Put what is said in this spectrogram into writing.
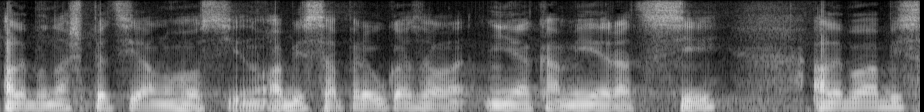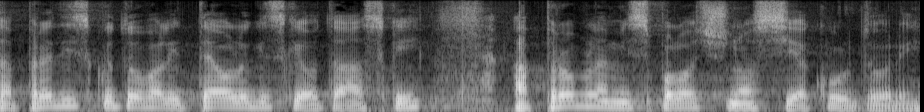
alebo na špeciálnu hostinu, aby sa preukázala nejaká miera cti, alebo aby sa prediskutovali teologické otázky a problémy spoločnosti a kultúry.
